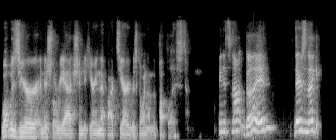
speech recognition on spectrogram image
what was your initial reaction to hearing that Bakhtiari was going on the pup list? I mean, it's not good. There's like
